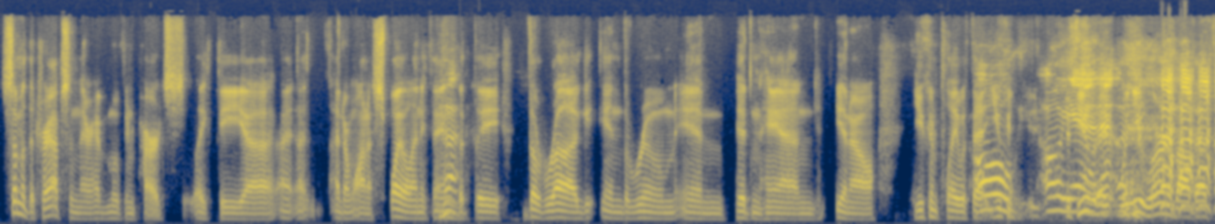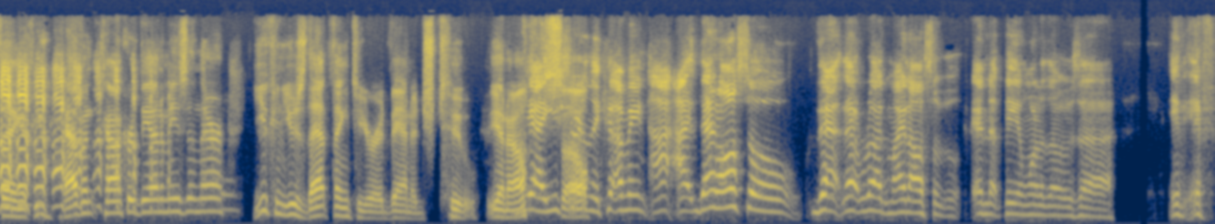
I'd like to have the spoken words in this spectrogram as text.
some of the traps in there have moving parts like the uh i, I don't want to spoil anything but the the rug in the room in hidden hand you know you can play with that. Oh, you can, oh yeah you, that when you learn about that thing if you haven't conquered the enemies in there you can use that thing to your advantage too you know? Yeah you So, certainly could. I mean I, I that also that that rug might also end up being one of those uh if, if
